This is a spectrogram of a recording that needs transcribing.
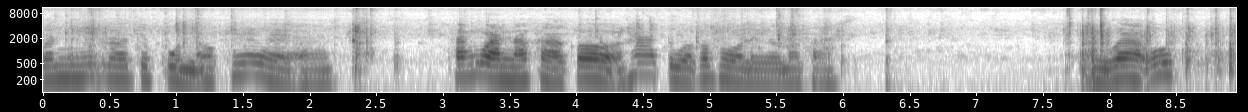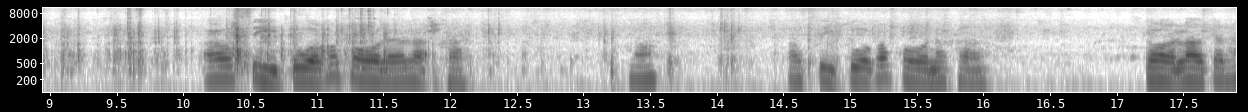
วันนี้เราจะป่นเอาแค่ ทั้งวันนะคะ ก็ห้าตัวก็พอแล้วนะคะ หรือว่าโอ้เอาสี่ตัวก็พอแล้วล่ะค่ะเนาะเอาสี่ตัวก็พอนะคะ ก็เราจะท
